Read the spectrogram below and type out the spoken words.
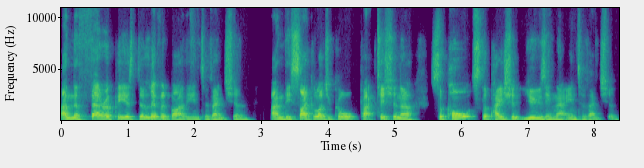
and the therapy is delivered by the intervention and the psychological practitioner supports the patient using that intervention.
